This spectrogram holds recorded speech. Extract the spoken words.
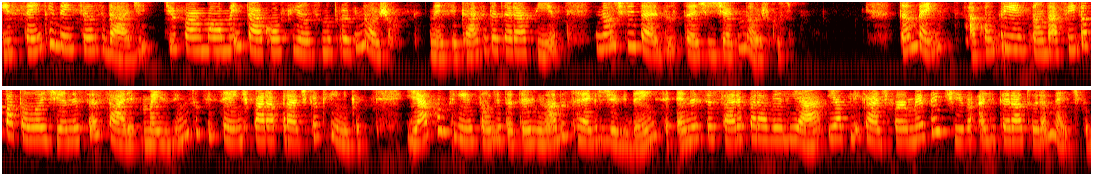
e sem tendenciosidade, de forma a aumentar a confiança no prognóstico, na eficácia da terapia e na utilidade dos testes diagnósticos. Também, a compreensão da fisiopatologia é necessária, mas insuficiente para a prática clínica, e a compreensão de determinadas regras de evidência é necessária para avaliar e aplicar de forma efetiva a literatura médica.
